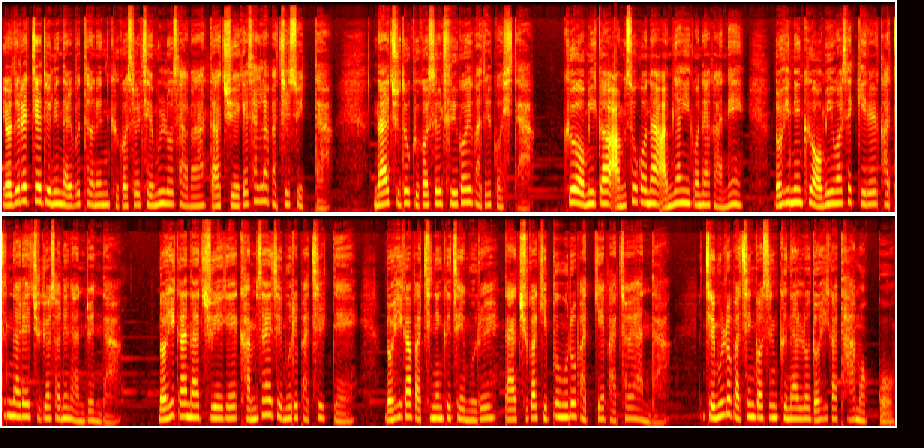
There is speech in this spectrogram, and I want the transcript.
여드레째 되는 날부터는 그것을 제물로 삼아 나 주에게 살라 바칠 수 있다. 나 주도 그것을 즐거이 받을 것이다. 그 어미가 암소거나 암양이거나 간에 너희는 그 어미와 새끼를 같은 날에 죽여서는 안 된다. 너희가 나 주에게 감사의 제물을 바칠 때 너희가 바치는 그 제물을 나 주가 기쁨으로 받게 바쳐야 한다. 제물로 바친 것은 그날로 너희가 다 먹고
